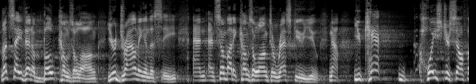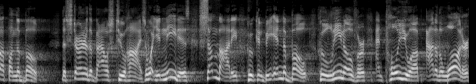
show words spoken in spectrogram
let's say then a boat comes along, you're drowning in the sea, and, and somebody comes along to rescue you. Now, you can't hoist yourself up on the boat the stern or the bow's too high. So what you need is somebody who can be in the boat, who lean over and pull you up out of the water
